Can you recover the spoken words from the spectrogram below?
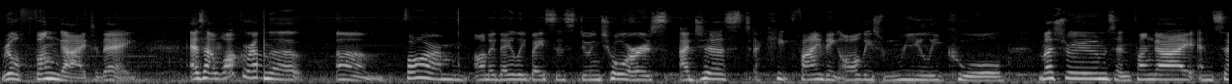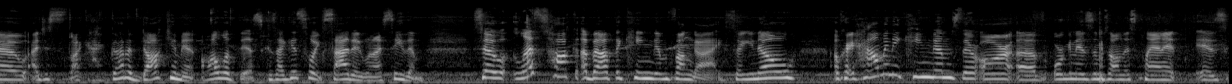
real fungi today. As I walk around the um, farm on a daily basis doing chores, I just I keep finding all these really cool mushrooms and fungi, and so I just like I've got to document all of this because I get so excited when I see them. So let's talk about the kingdom fungi. So you know, okay, how many kingdoms there are of organisms on this planet is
